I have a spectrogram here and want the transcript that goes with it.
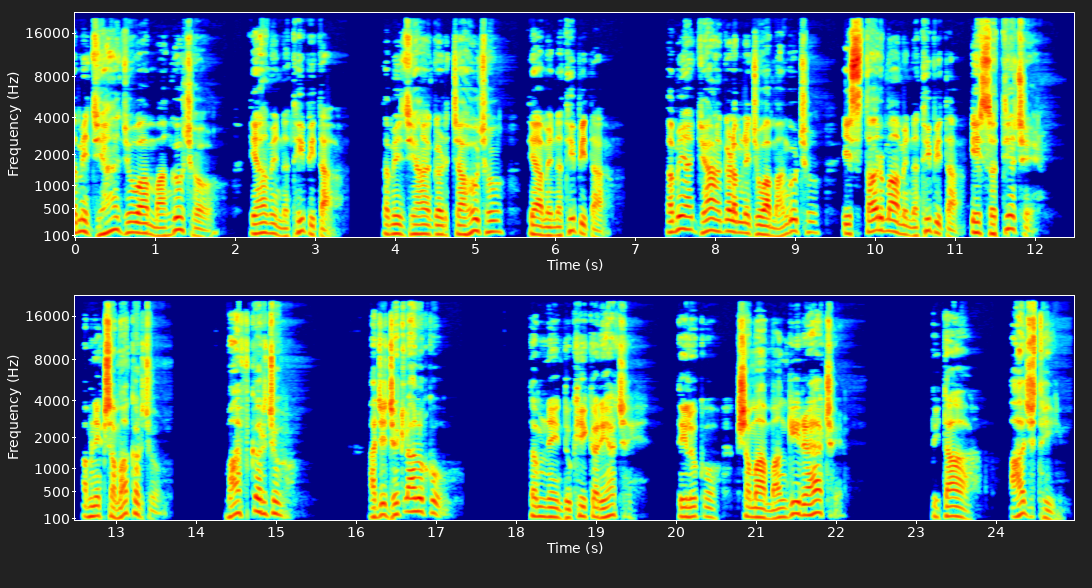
તમે જ્યાં જોવા માંગો છો, ત્યાં અમે નથી પિતા. તમે જ્યાં આગળ ચાહો છો ત્યાં અમે નથી પીતા. તમે જ્યાં આગળ અમને જોવા માંગો છો, એ સ્તરમાં અમે નથી પીતા. એ સત્ય છે. અમને ક્ષમા કરજો. માફ કરજો. આજે જેટલા લોકો તમને દુખી કર્યા છે, તે લોકો ક્ષમા માંગી રહ્યા છે. પિતા, આજથી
